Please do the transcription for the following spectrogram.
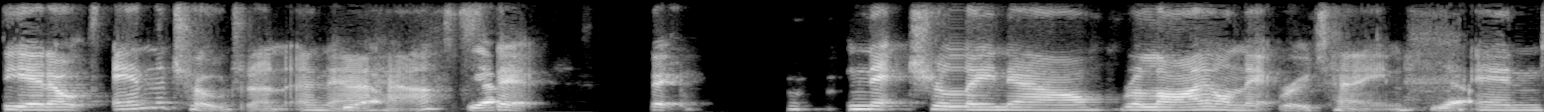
the adults and the children in our yeah. house yeah. that that naturally now rely on that routine. Yeah. And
